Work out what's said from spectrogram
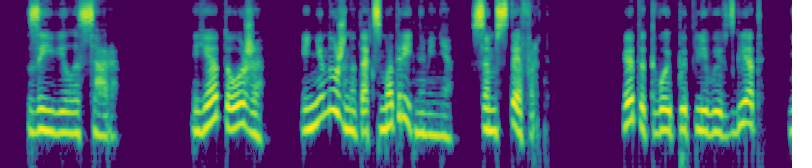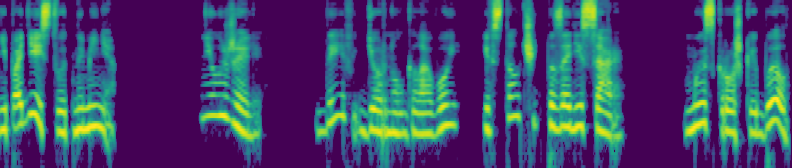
— заявила Сара. «Я тоже. И не нужно так смотреть на меня, Сэм Стефорд. Этот твой пытливый взгляд не подействует на меня». «Неужели?» Дэйв дернул головой и встал чуть позади Сары. «Мы с крошкой Белл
